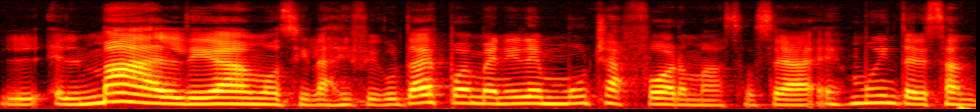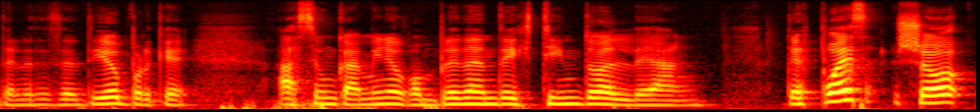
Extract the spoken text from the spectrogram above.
el mal, digamos, y las dificultades pueden venir en muchas formas. O sea, es muy interesante en ese sentido porque hace un camino completamente distinto al de Anne. Después, yo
